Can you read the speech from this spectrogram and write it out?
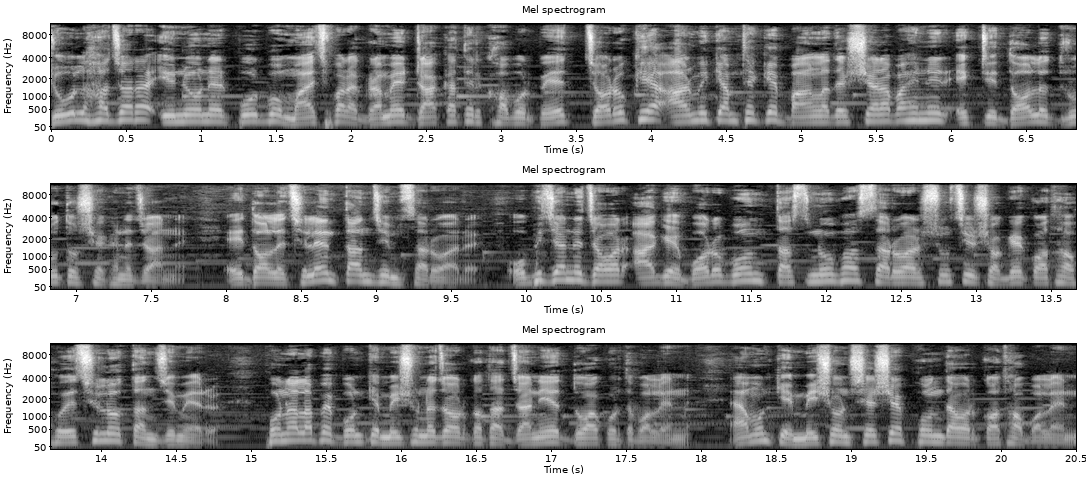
ডুল হাজারা ইউনিয়নের পূর্ব মাইজপাড়া গ্রামে ডাকাতের খবর পেয়ে চরকিয়া আর্মি ক্যাম্প থেকে বাংলাদেশ সেনাবাহিনীর একটি দল দ্রুত সেখানে যান। এই দলে ছিলেন তানজিম সারোয়ার। অভিযানে যাওয়ার আগে বড় বোন তাসনুভা সারোয়ার সুচির সঙ্গে কথা হয়েছিল তানজিমের। ফোন আলাপে বোনকে মিশনে যাওয়ার কথা জানিয়ে দোয়া করতে বলেন। এমনকি মিশন শেষে ফোন দেওয়ার কথা বলেন।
